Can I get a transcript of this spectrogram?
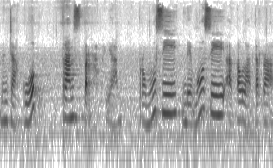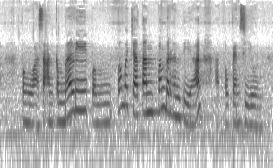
mencakup transfer, ya, promosi, demosi atau lateral, penguasaan kembali, pemecatan, pemberhentian atau pensiun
